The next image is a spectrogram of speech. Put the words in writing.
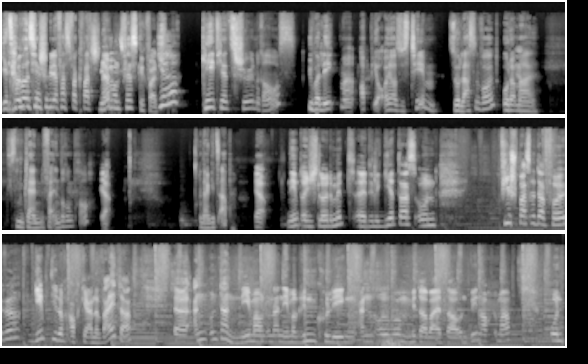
jetzt haben wir uns ja schon wieder fast verquatscht. wir Ne? haben uns festgequatscht. Ihr geht jetzt schön raus, überlegt mal, ob ihr euer System so lassen wollt oder mal es eine kleine Veränderung braucht. Ja. Und dann geht's ab. Ja, nehmt euch Leute mit, äh, delegiert das und viel Spaß mit der Folge. Gebt die doch auch gerne weiter äh, an Unternehmer und Unternehmerinnen, Kollegen, an eure Mitarbeiter und wen auch immer. Und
